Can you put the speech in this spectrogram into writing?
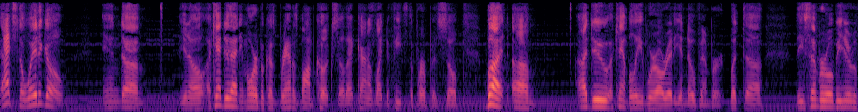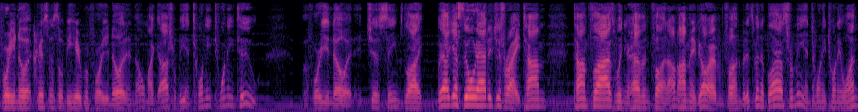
That's the way to go. And um, you know, I can't do that anymore because Brianna's mom cooks, so that kind of like defeats the purpose. So, but um, I do. I can't believe we're already in November, but uh, December will be here before you know it. Christmas will be here before you know it, and oh my gosh, we'll be in 2022 before you know it. It just seems like, well, I guess the old adage is right. Time time flies when you're having fun. I don't know how many of y'all are having fun, but it's been a blast for me in 2021.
